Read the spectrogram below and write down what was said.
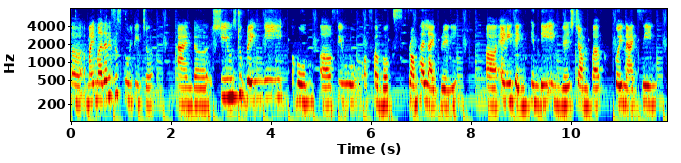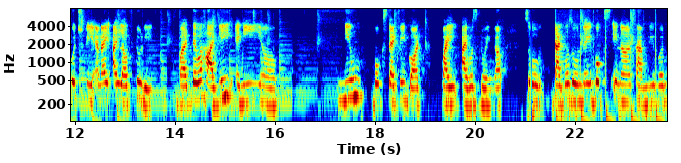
uh, my mother is a school teacher and uh, she used to bring me home a few of her books from her library anything Hindi, English, Champak, koi magazine, kuch bhi, and I, I love to read. But there were hardly any uh, new books that we got while I was growing up. So that was only books in our family were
